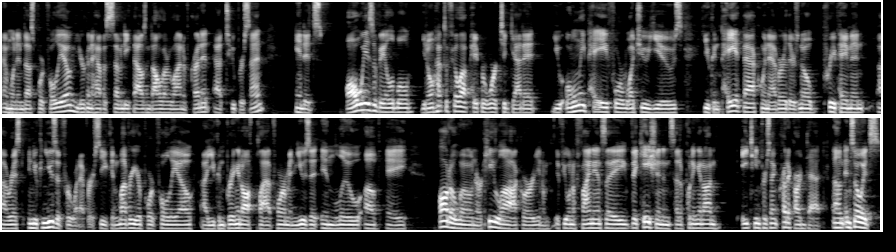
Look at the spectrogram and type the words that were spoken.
M1 Invest portfolio, you're going to have a $70,000 line of credit at 2%. And it's always available. You don't have to fill out paperwork to get it. You only pay for what you use. You can pay it back whenever. There's no prepayment uh, risk, and you can use it for whatever. So you can lever your portfolio. Uh, you can bring it off platform and use it in lieu of a auto loan or HELOC, or you know, if you want to finance a vacation instead of putting it on 18% credit card debt. Um, and so it's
